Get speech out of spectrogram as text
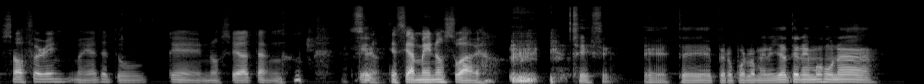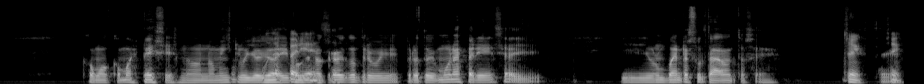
suffering, imagínate tú que no sea tan, que, sea menos suave. Sí, sí. Este, pero por lo menos ya tenemos una, como, como especies, no, no me incluyo yo ahí porque no creo que contribuye, pero tuvimos una experiencia y, y un buen resultado, entonces. Sí, este, sí.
